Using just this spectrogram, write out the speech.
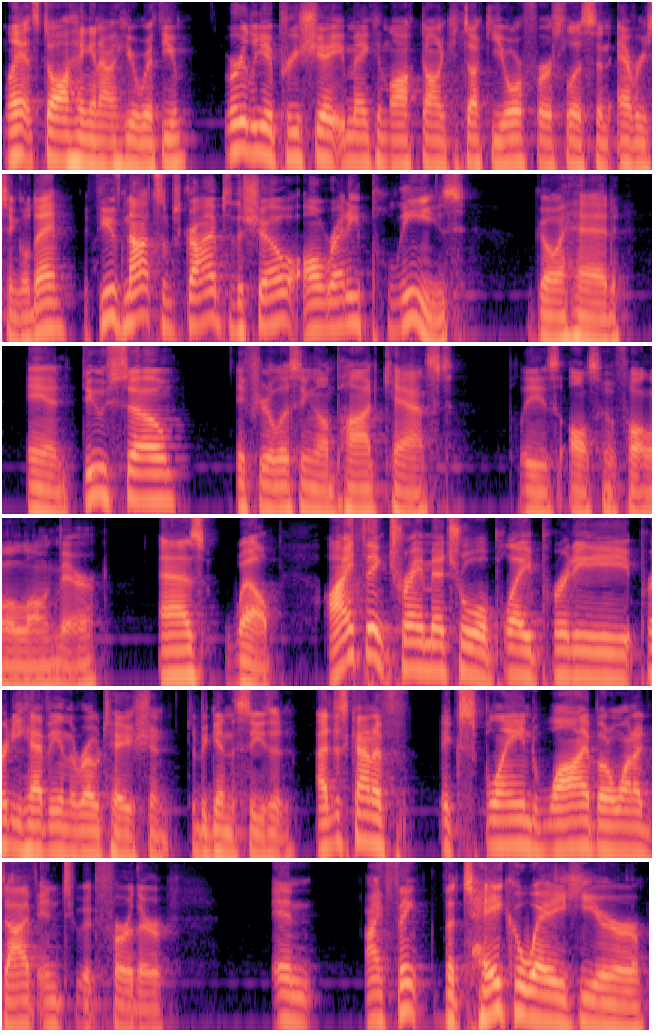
Lance Dawe hanging out here with you. Really appreciate you making Locked On Kentucky your first listen every single day. If you've not subscribed to the show already, please go ahead and do so. If you're listening on podcast, please also follow along there as well. I think Tre Mitchell will play pretty pretty heavy in the rotation to begin the season. I just kind of explained why, but I want to dive into it further. And I think the takeaway here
